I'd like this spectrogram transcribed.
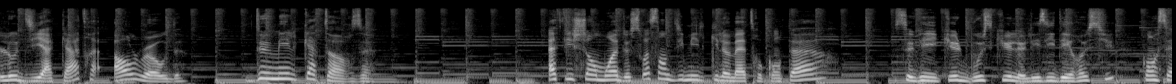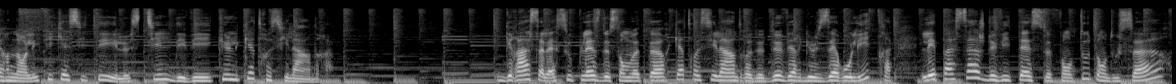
l'Audi A4 Allroad 2014. Affichant moins de 70 000 km au compteur, ce véhicule bouscule les idées reçues concernant l'efficacité et le style des véhicules 4 cylindres. Grâce à la souplesse de son moteur 4 cylindres de 2,0 litres, les passages de vitesse se font tout en douceur.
